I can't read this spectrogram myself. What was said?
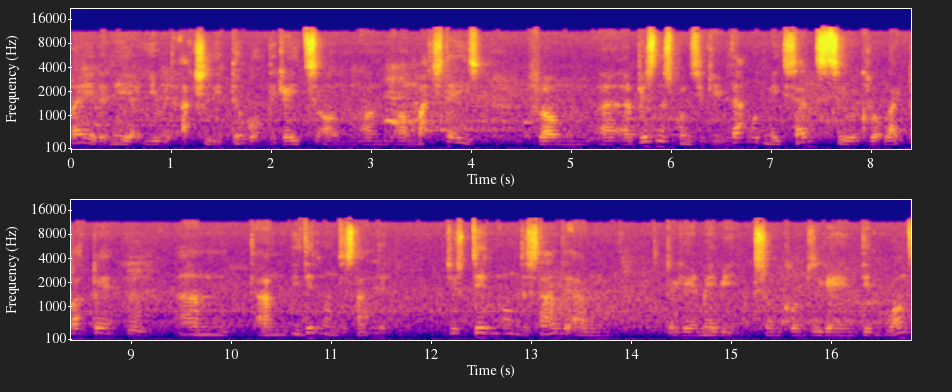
player in here, you would actually double the gates on, on, on match days from a, a business point of view. That would make sense to a club like Blackburn Mm. and and he didn't understand it just didn't understand it and again maybe some clubs again didn't want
